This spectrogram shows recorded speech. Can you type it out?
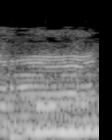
Sarah.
